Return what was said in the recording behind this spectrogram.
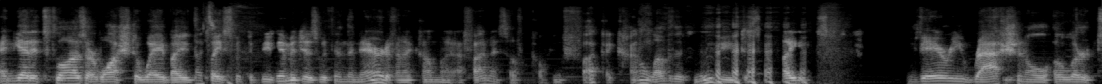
And yet its flaws are washed away by the placement of these images within the narrative. And i come i find myself going fuck i kind of love this movie despite very rational alert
